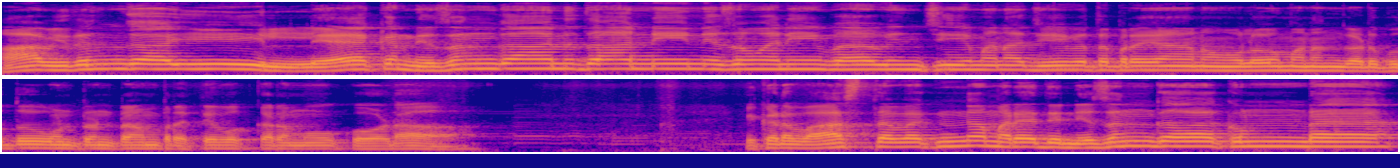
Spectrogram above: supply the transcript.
ఆ విధంగా ఈ లేక నిజంగాని దాన్ని నిజమని భావించి మన జీవిత ప్రయాణంలో మనం గడుపుతూ ఉంటుంటాం ప్రతి ఒక్కరము కూడా. ఇక్కడ వాస్తవికంగా మరి అది నిజం కాకుండా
